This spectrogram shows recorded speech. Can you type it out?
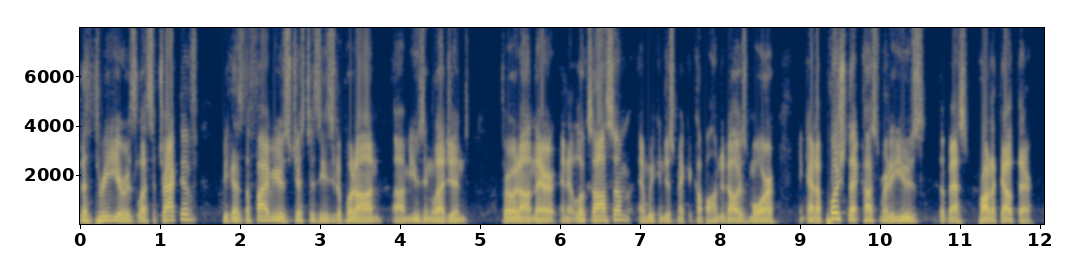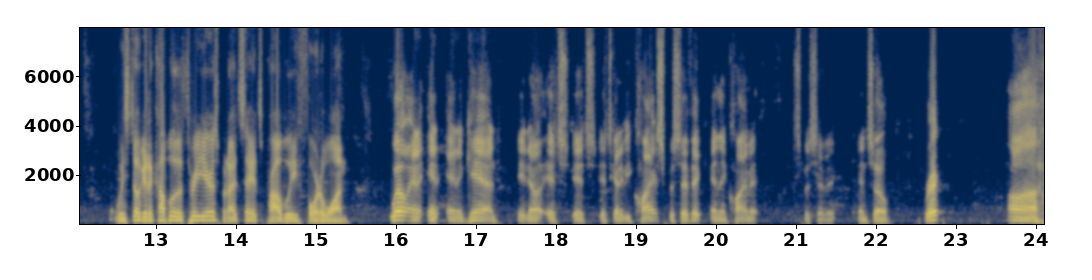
the three year is less attractive because the five year is just as easy to put on um, using Legend. Throw it on there and it looks awesome. And we can just make a couple hundred dollars more and kind of push that customer to use the best product out there. We still get a couple of the three years, but I'd say it's probably four to one. Well, and, and, and again, you know, it's it's it's going to be client specific and then climate specific. And so, Rick, Uh,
